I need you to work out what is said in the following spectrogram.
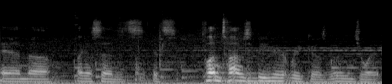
and uh, like I said, it's, it's fun times to be here at Rico's. Really enjoy it.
